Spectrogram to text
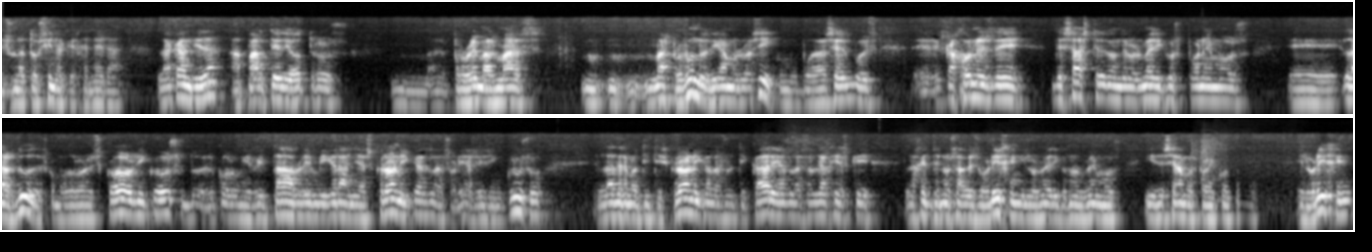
es una toxina que genera la cándida, aparte de otros mm, problemas más, mm, más profundos, digámoslo así, como pueda ser pues eh, cajones de desastre donde los médicos ponemos eh, las dudas, como dolores crónicos, el colon irritable, migrañas crónicas, la psoriasis incluso, la dermatitis crónica, las urticarias, las alergias que la gente no sabe su origen y los médicos nos vemos y deseamos para encontrar el origen,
